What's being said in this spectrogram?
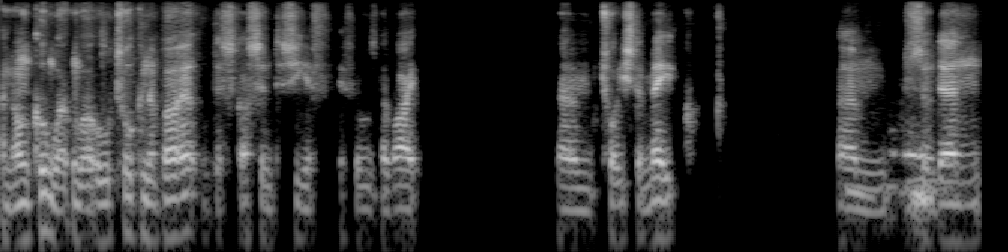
and uncle were, were all talking about it, discussing to see if, if it was the right um, choice to make. Um, so then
